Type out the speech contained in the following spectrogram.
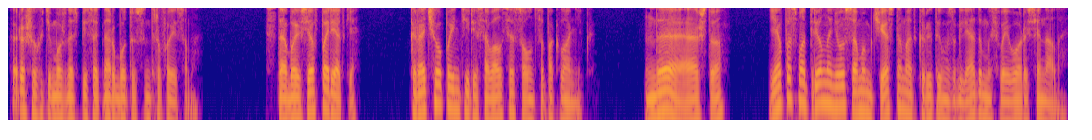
Хорошо, хоть и можно списать на работу с интерфейсом. «С тобой все в порядке?» Крачо поинтересовался солнцепоклонник. «Да, а что?» Я посмотрел на него самым честным, открытым взглядом из своего арсенала.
